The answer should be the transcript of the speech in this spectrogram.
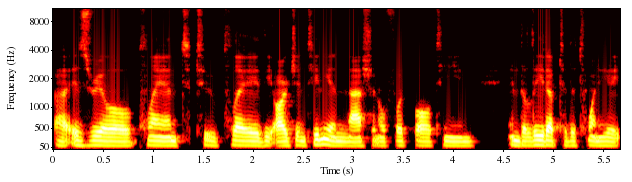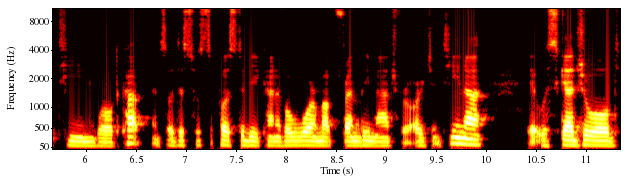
uh, Israel planned to play the Argentinian national football team in the lead up to the 2018 World Cup. And so, this was supposed to be kind of a warm up friendly match for Argentina it was scheduled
